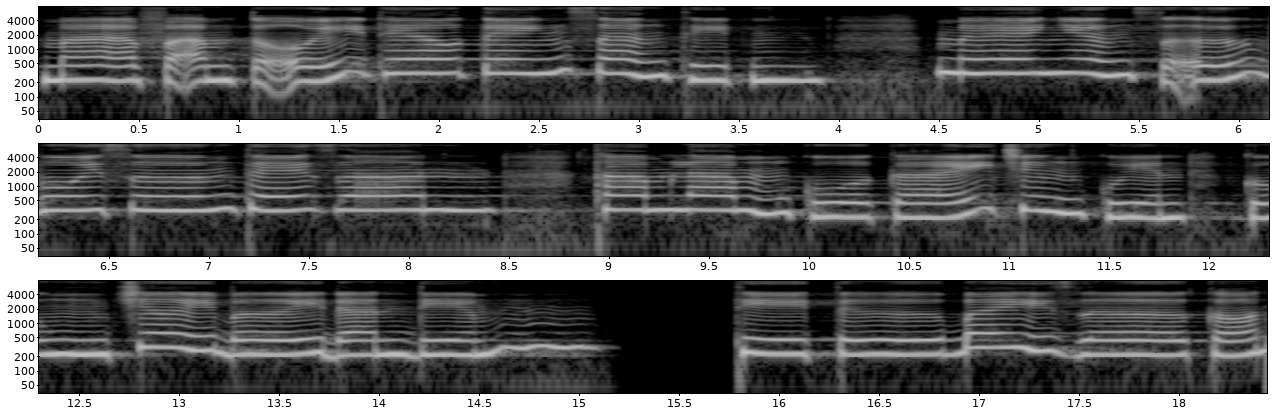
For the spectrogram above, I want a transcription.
mà phạm tội theo tính sang thịt, mê những sự vui sướng thế gian, tham lam của cái trưng quyền cùng chơi bời đàn điểm thì từ bây giờ con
